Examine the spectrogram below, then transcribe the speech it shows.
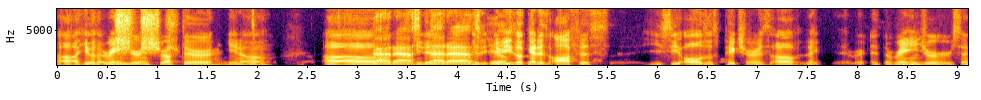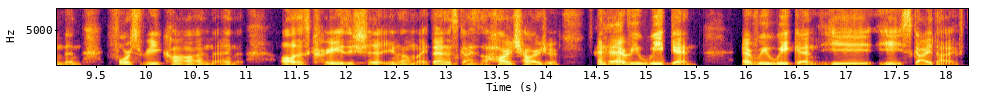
Uh, he was a ranger instructor. You know, uh, Badass, badass, If you look at his office, you see all those pictures of like the rangers and then force recon and all this crazy shit. You know, I'm like, damn, this guy's a hard charger. And Hell. every weekend, every weekend he he skydived.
